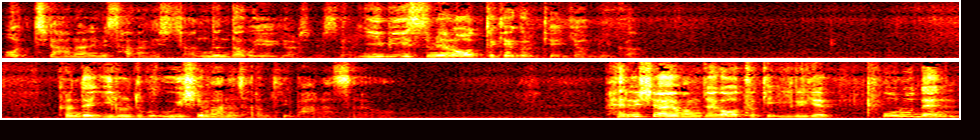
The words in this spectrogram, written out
어찌 하나님이 살아계시지 않는다고 얘기할 수 있어요? 입이 있으면 어떻게 그렇게 얘기합니까? 그런데 이를 두고 의심하는 사람들이 많았어요. 페르시아의 황제가 어떻게 일개 포로 된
